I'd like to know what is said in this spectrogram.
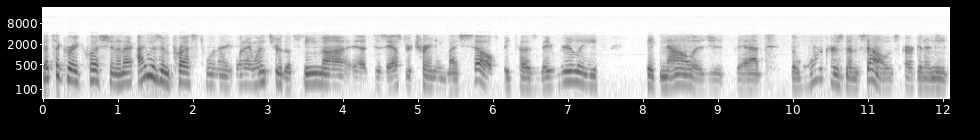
That's a great question, and I, I was impressed when I when I went through the FEMA uh, disaster training myself because they really acknowledge that the workers themselves are going to need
